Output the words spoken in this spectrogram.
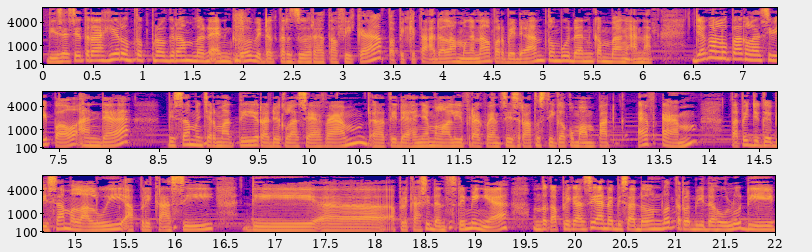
Di sesi terakhir untuk program Learn and Grow with Dr. Zuhra Taufika, topik kita adalah mengenal perbedaan tumbuh dan kembang anak. Jangan lupa kelas people, Anda bisa mencermati radio kelas FM uh, tidak hanya melalui frekuensi 103,4 FM, tapi juga bisa melalui aplikasi di uh, aplikasi dan streaming ya. Untuk aplikasi Anda bisa download terlebih dahulu di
